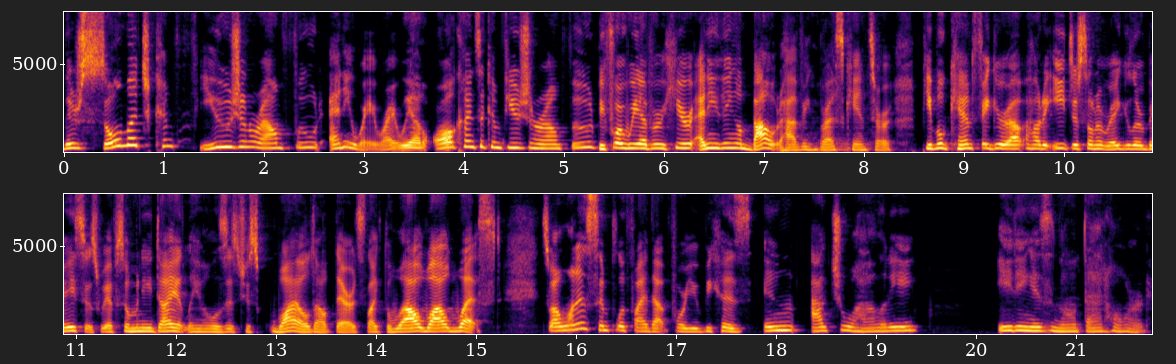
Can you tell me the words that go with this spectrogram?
there's so much confusion around food anyway, right? We have all kinds of confusion around food before we ever hear anything about having breast cancer. People can't figure out how to eat just on a regular basis. We have so many diet labels. It's just wild out there. It's like the wild, wild west. So I want to simplify that for you because in actuality, eating is not that hard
